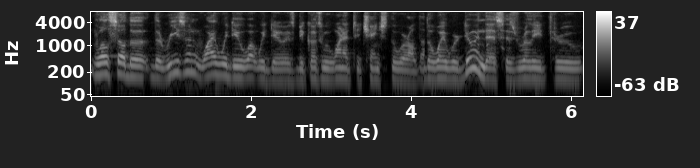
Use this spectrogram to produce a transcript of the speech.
Well, so the the reason why we do what we do is because we wanted to change the world. The way we're doing this is really through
